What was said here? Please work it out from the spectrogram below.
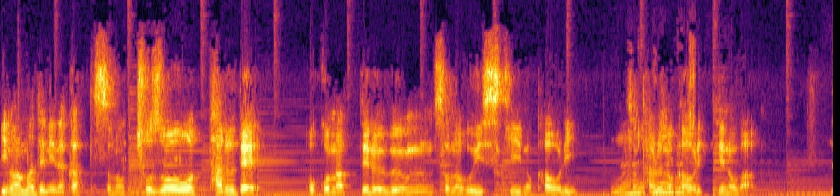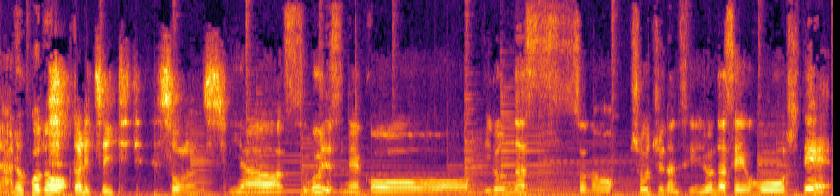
今までになかったその貯蔵を樽で行ってる分そのウイスキーの香り、その樽の香りっていうのがなるほしどっ。かりついててそうなんですよいやー、すごいですね。こう、いろんな、その、焼酎なんですけど、いろんな製法をして、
